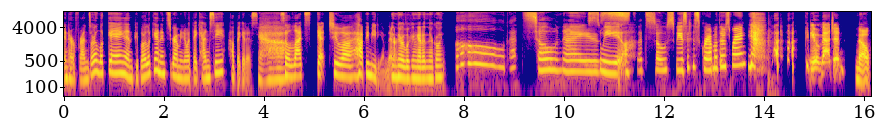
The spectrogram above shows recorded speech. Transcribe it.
And her friends are looking, and people are looking on Instagram. You know what they can see? How big it is. Yeah. So let's get to a happy medium there. and they're looking at it and they're going, "Oh, that's so nice, Sweet. Oh. That's so sweet. Is it his grandmother's ring?" yeah. can you imagine? No,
